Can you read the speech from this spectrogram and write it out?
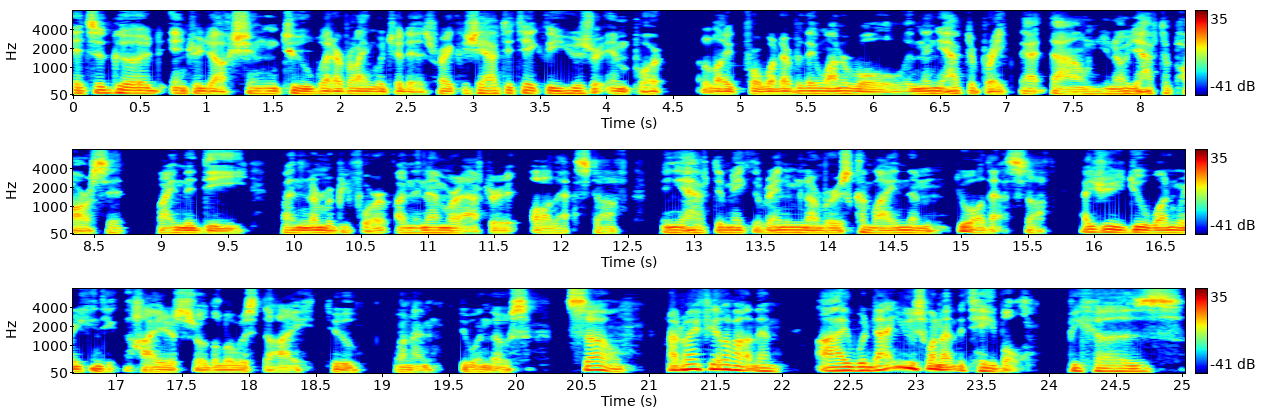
it's a good introduction to whatever language it is, right? Because you have to take the user input, like for whatever they want to roll, and then you have to break that down. You know, you have to parse it, find the D, find the number before it, find the number after it, all that stuff. Then you have to make the random numbers, combine them, do all that stuff. I usually do one where you can take the highest or the lowest die too when I'm doing those. So, how do I feel about them? I would not use one at the table because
